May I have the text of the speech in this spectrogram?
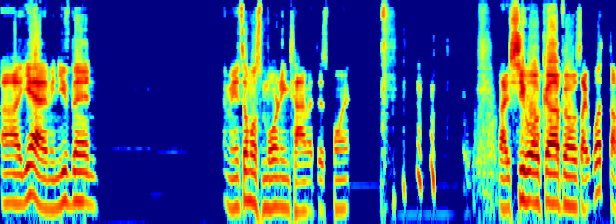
Uh, yeah. I mean, you've been. I mean, it's almost morning time at this point. like she woke up and I was like, "What the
